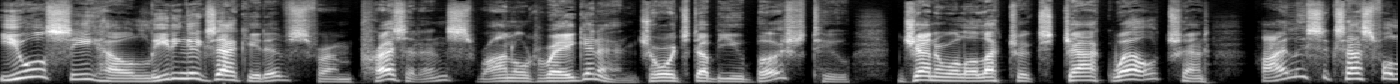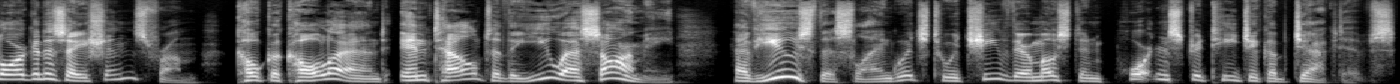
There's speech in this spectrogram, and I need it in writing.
You will see how leading executives from Presidents Ronald Reagan and George W. Bush to General Electric's Jack Welch and highly successful organizations from Coca Cola and Intel to the U.S. Army have used this language to achieve their most important strategic objectives.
